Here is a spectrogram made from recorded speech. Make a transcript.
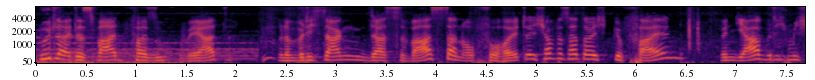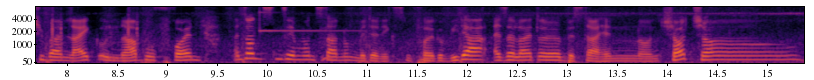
Gut, Leute, es war ein Versuch wert. Und dann würde ich sagen, das war's dann auch für heute. Ich hoffe, es hat euch gefallen. Wenn ja, würde ich mich über ein Like und ein Abo freuen. Ansonsten sehen wir uns dann mit der nächsten Folge wieder. Also Leute, bis dahin und ciao, ciao.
